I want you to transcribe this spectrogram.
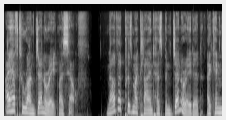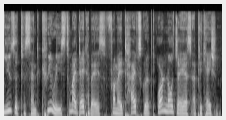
I have to run generate myself. Now that Prisma client has been generated, I can use it to send queries to my database from a TypeScript or Node.js application.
